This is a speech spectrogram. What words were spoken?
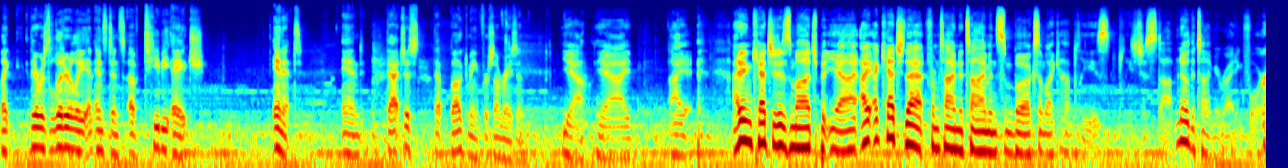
Like, there was literally an instance of TBH in it. And that just, that bugged me for some reason. Yeah, yeah. I, I, I didn't catch it as much, but yeah, I, I catch that from time to time in some books. I'm like, oh, please, please just stop. Know the time you're writing for.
